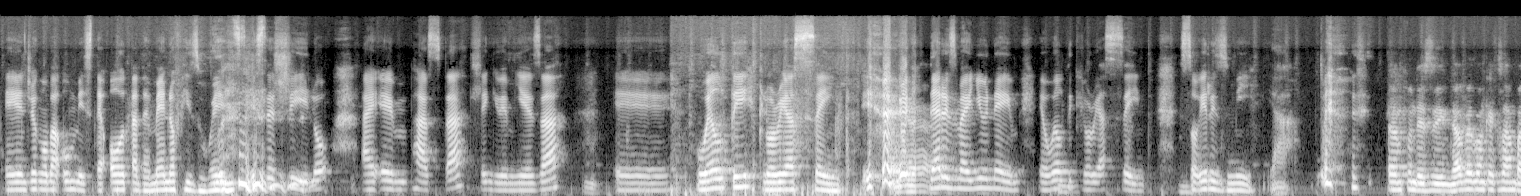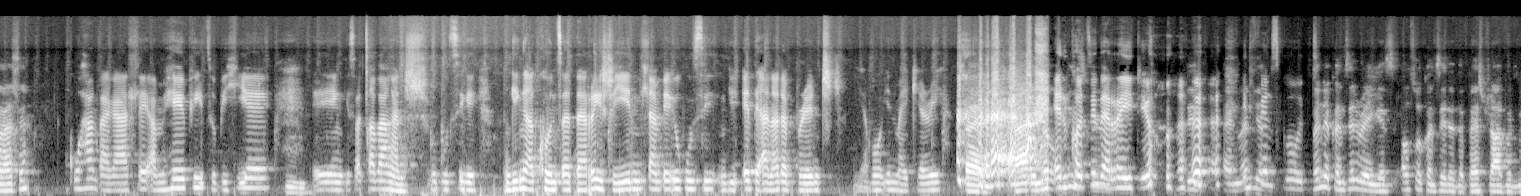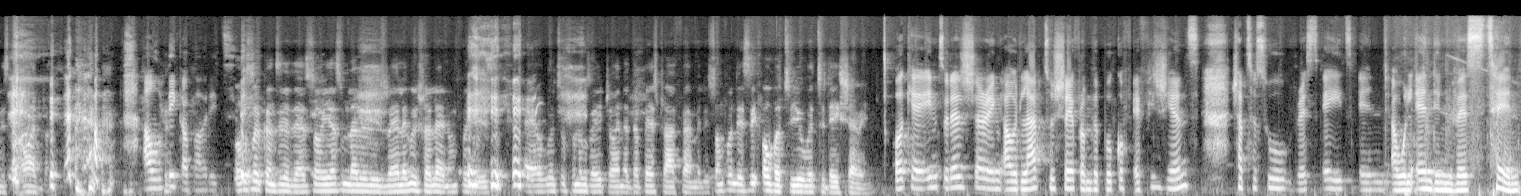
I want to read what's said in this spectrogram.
Eh njengoba uMr Author the man of his ways eseshilo. I am Pastor Hlengiwe Myeza. Eh wealthy glorious saint. Yeah. that is my new name, a wealthy glorious saint. So it is me. Yeah. Mfundisi ngabe konke kusahamba kahle Kuhamba kahle. I'm happy to be here. Mm. Eh ngisacabanga nje ukuthi ke ngingaconsiderish yini mhlambe ukuthi ngi at the another branch yabo in my career. Eh, and consider radio. it feels good. when you're considering it's also considered the best drive with mr arthur I'll think about it. also consider that. So yes mlaleli izwele kusho lena umfundisi eh, ukuthi ufuna ukuzoyijoina the best drive family. So mfundisi over to you with today's sharing Okay, in today's sharing, I would love to share from the book of Ephesians, chapter 2, verse 8, and I will end in verse 10.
